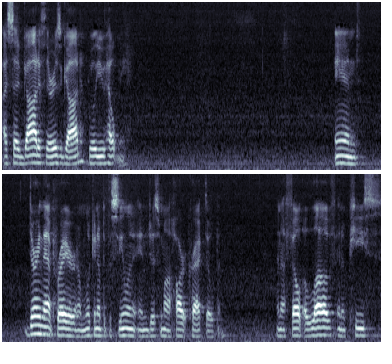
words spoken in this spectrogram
I said, God, if there is a God, will you help me? And during that prayer, I'm looking up at the ceiling and just my heart cracked open. And I felt a love and a peace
